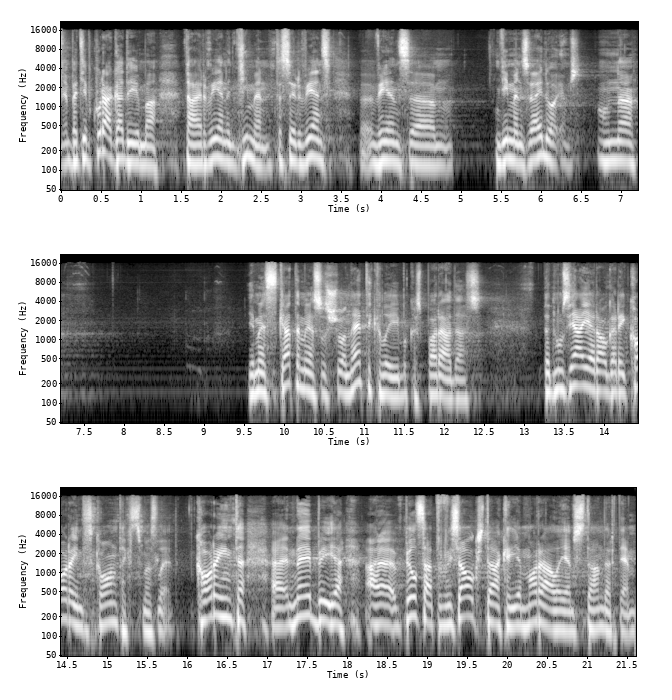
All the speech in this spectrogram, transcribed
Bet, jebkurā gadījumā, tā ir viena ģimene. Tas ir viens, viens um, ģimenes veidojums. Un, uh, ja mēs skatāmies uz šo netiklību, kas parādās, tad mums jāierauga arī Korintas konteksts mazliet. Korinta uh, nebija uh, pilsēta visaugstākajiem morālajiem standartiem.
